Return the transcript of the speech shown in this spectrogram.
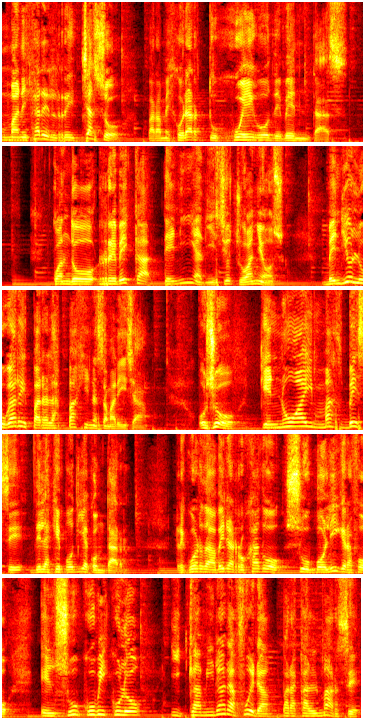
manejar el rechazo para mejorar tu juego de ventas? Cuando Rebeca tenía 18 años, vendió lugares para las páginas amarillas. Oyó que no hay más veces de las que podía contar. Recuerda haber arrojado su bolígrafo en su cubículo y caminar afuera para calmarse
